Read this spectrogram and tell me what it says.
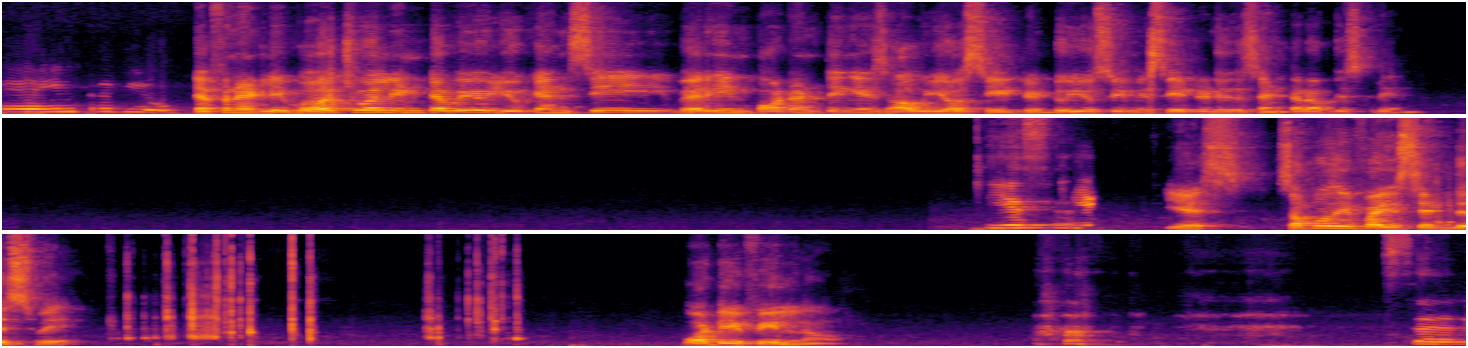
uh, interview? Definitely. Virtual interview, you can see very important thing is how you are seated. Do you see me seated in the center of the screen? yes, sir. Yes. Suppose if I sit this way, what do you feel now? Sir,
